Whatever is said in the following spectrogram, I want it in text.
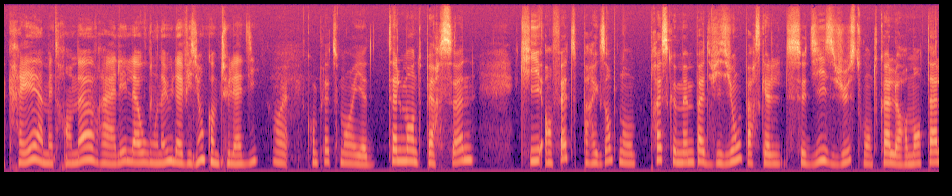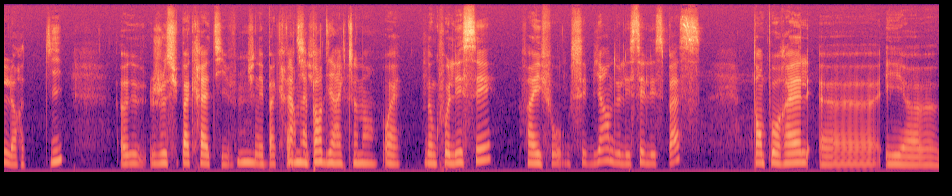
à créer, à mettre en œuvre, à aller là où on a eu la vision, comme tu l'as dit. Oui, complètement. Il y a tellement de personnes qui, en fait, par exemple, n'ont presque même pas de vision parce qu'elles se disent juste, ou en tout cas leur mental leur dit, euh, je ne suis pas créative, tu hmm. n'es pas créative. Ferme la porte directement. Ouais. Donc, faut laisser, enfin, il faut, c'est bien de laisser l'espace temporel euh, et euh,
